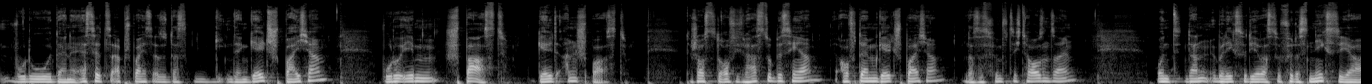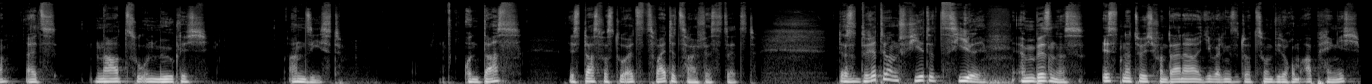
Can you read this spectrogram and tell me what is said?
wo du deine Assets abspeicherst, also das, dein Geldspeicher, wo du eben sparst, Geld ansparst. Da schaust du drauf, wie viel hast du bisher auf deinem Geldspeicher, lass es 50.000 sein. Und dann überlegst du dir, was du für das nächste Jahr als nahezu unmöglich ansiehst. Und das ist das, was du als zweite Zahl festsetzt. Das dritte und vierte Ziel im Business ist natürlich von deiner jeweiligen Situation wiederum abhängig.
